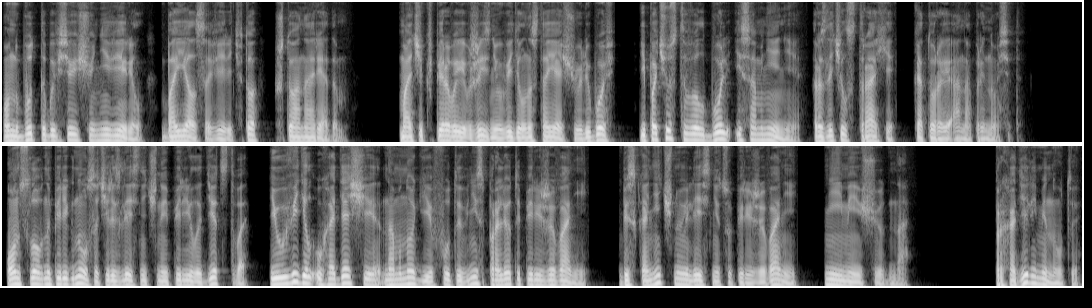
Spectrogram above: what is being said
Он будто бы все еще не верил, боялся верить в то, что она рядом. Мальчик впервые в жизни увидел настоящую любовь и почувствовал боль и сомнения, различил страхи, которые она приносит. Он словно перегнулся через лестничные перила детства и увидел уходящие на многие футы вниз пролеты переживаний, бесконечную лестницу переживаний, не имеющую дна. Проходили минуты.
